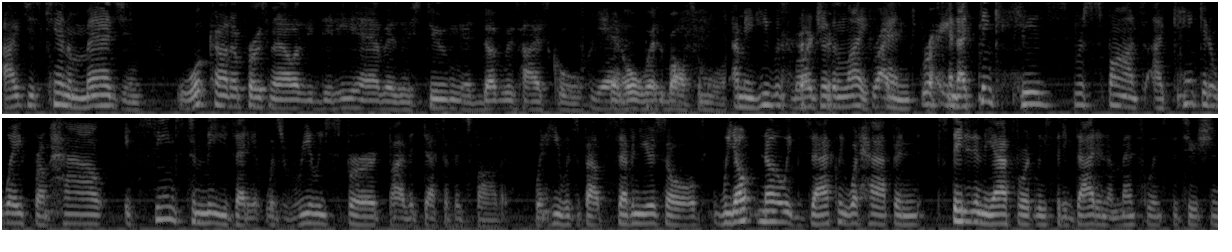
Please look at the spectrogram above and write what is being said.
I just can't imagine what kind of personality did he have as a student at Douglass High School Yeah. in Old West Baltimore. I mean, he was larger than life, Right, and right. and I think his response, I can't get away from how it seems to me that it was really spurred by the death of his father when he was about seven years old. We don't know exactly what happened. Stated in the afro, at least, that he died in a mental institution.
